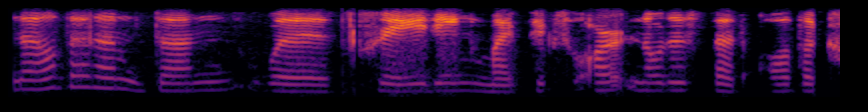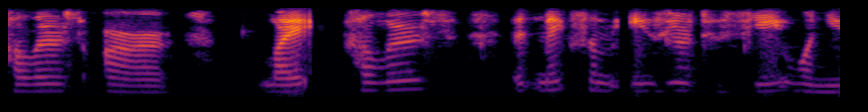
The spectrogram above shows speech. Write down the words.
Now that I'm done with creating my pixel art, notice that all the colors are light colors. It makes them easier to see when you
